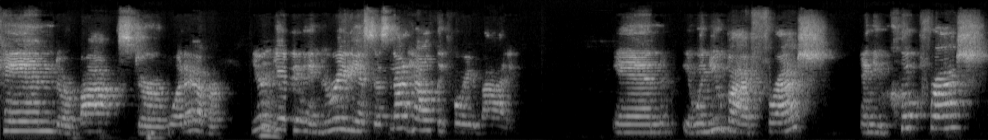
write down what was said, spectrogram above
canned or boxed or whatever, you're mm. getting ingredients that's not healthy for your body. And when you buy fresh and you cook fresh,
